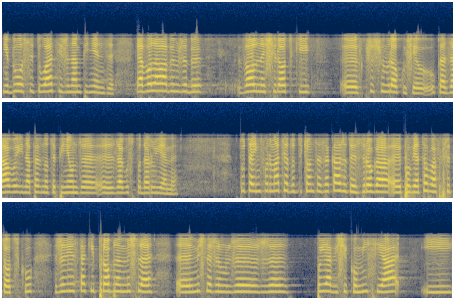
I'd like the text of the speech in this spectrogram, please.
nie było sytuacji, że nam pieniędzy. Ja wolałabym, żeby wolne środki e, w przyszłym roku się ukazały i na pewno te pieniądze e, zagospodarujemy. Tutaj informacja dotycząca zakazu, to jest droga e, powiatowa w Przytocku. Jeżeli jest taki problem, myślę, e, myślę że, że, że pojawi się komisja i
